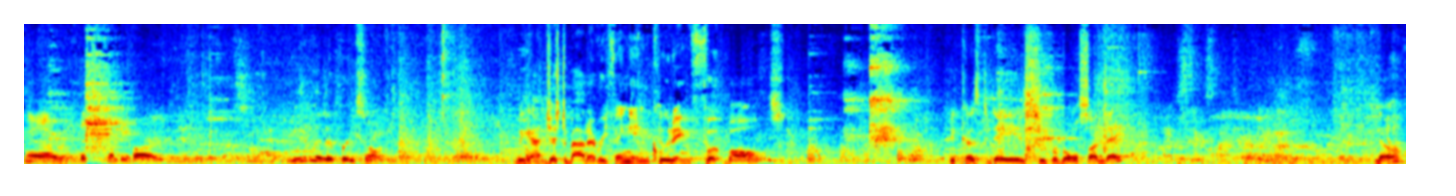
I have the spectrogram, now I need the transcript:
Yeah, this is going to be hard. Usually they're pretty soft. We got just about everything, including footballs. Because today is Super Bowl Sunday. No?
